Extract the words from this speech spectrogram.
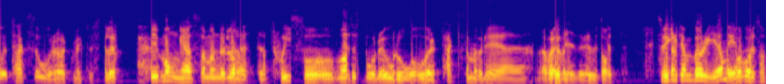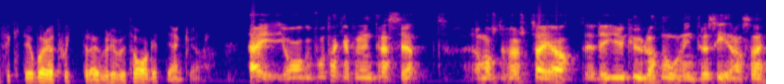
Och Tack så oerhört mycket för att du ställer upp. Det är många som under långa tweets och man är både oro och oerhört tacksam över det över det överhuvudtaget. Så vi kanske kan börja med, vad var det som fick dig att börja twittra överhuvudtaget egentligen? Hej, jag får tacka för intresset. Jag måste först säga att det är ju kul att någon intresserar sig.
